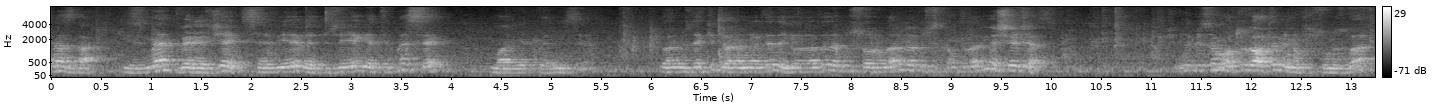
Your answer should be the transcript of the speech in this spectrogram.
en azından hizmet verecek seviyeye ve düzeye getirmezsek maliyetlerimizi önümüzdeki dönemlerde de yıllarda da bu sorunları ve bu sıkıntıları yaşayacağız. Şimdi bizim 36 bin nüfusumuz var.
